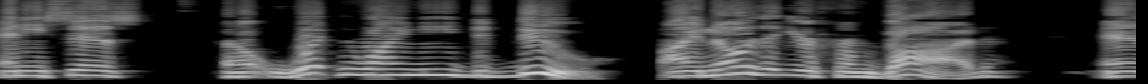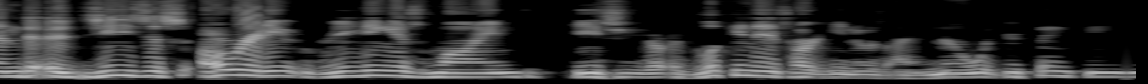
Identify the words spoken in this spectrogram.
and he says, uh, what do I need to do? I know that you're from God. And uh, Jesus already reading his mind, he's looking in his heart, he knows, I know what you're thinking.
